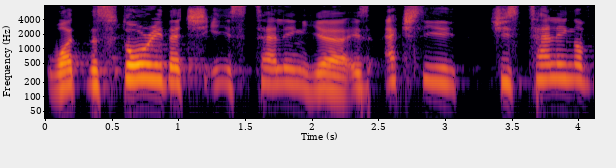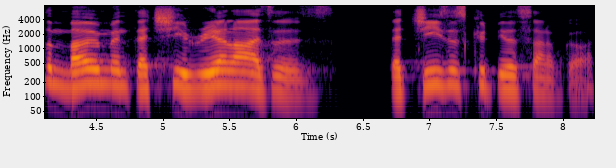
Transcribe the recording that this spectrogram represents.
what the story that she is telling here is actually, she's telling of the moment that she realizes that Jesus could be the Son of God.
